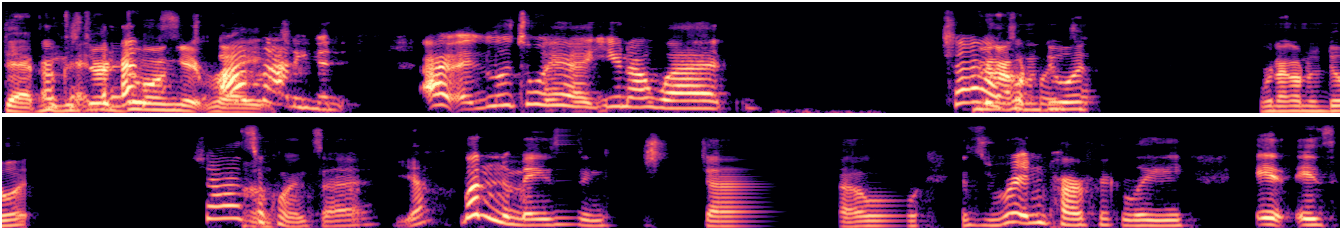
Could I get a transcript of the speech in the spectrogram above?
That means Okay, they're doing it right. I'm not even. I, Latoya, you know what? Shout We're not to gonna do it. We're not gonna do it. Shout out to. Quinta. Yeah. What an amazing show! It's written perfectly. It is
